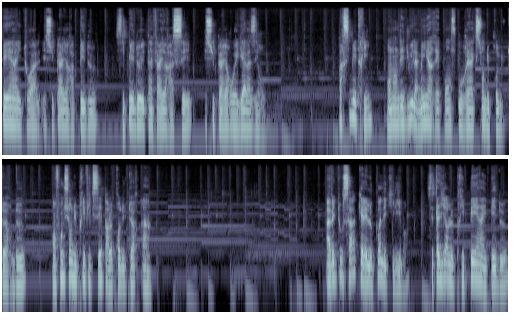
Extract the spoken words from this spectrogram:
P1 étoile est supérieur à P2 si P2 est inférieur à C et supérieur ou égal à 0. Par symétrie, on en déduit la meilleure réponse ou réaction du producteur 2 en fonction du prix fixé par le producteur 1. Avec tout ça, quel est le point d'équilibre, c'est-à-dire le prix P1 et P2,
